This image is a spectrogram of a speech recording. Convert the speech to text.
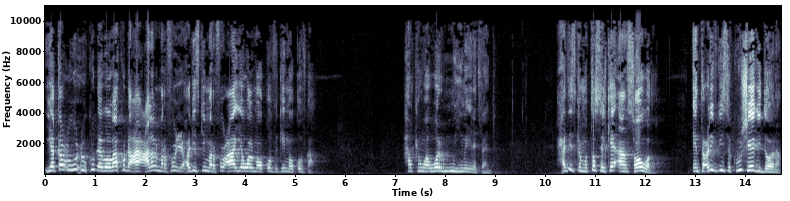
yaqacu wuxuu ku dhawoobaa ku dhacaa cala lmarfuuci xadiiskii marfuuca iyo walmawquufi kii mawquufka halkan waa war muhiima inaad fahanto xadiiska mutasilkee aan soo wado in tacriifkiisa kuu sheegi doona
